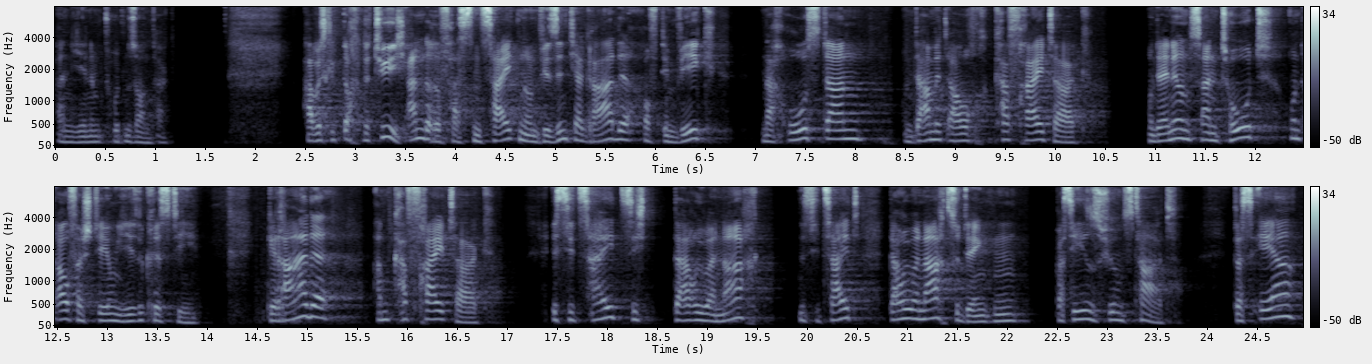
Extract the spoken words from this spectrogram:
an jenem Toten Sonntag. Aber es gibt doch natürlich andere Fastenzeiten und wir sind ja gerade auf dem Weg nach Ostern und damit auch Karfreitag und erinnern uns an Tod und Auferstehung Jesu Christi. Gerade am Karfreitag ist die Zeit, sich darüber nach, ist die Zeit, darüber nachzudenken, was Jesus für uns tat. Dass er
